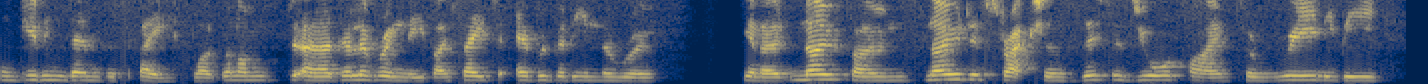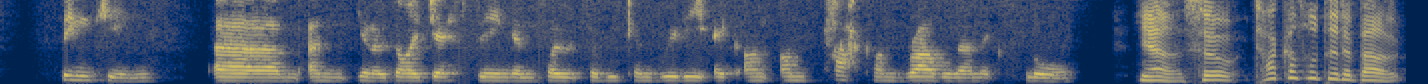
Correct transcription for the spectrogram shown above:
and giving them the space. Like when I'm uh, delivering these, I say to everybody in the room, you know, no phones, no distractions. This is your time to really be thinking um, and you know digesting, and so so we can really un- unpack, unravel, and explore. Yeah. So talk a little bit about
